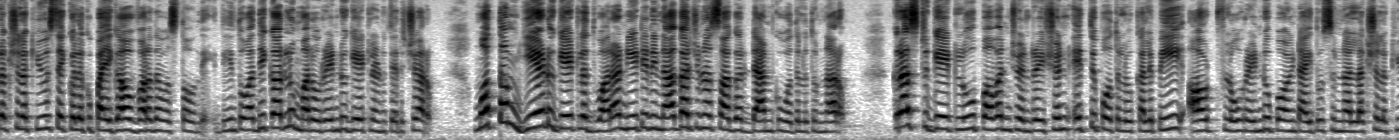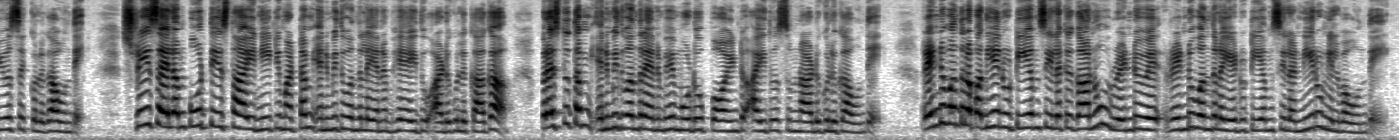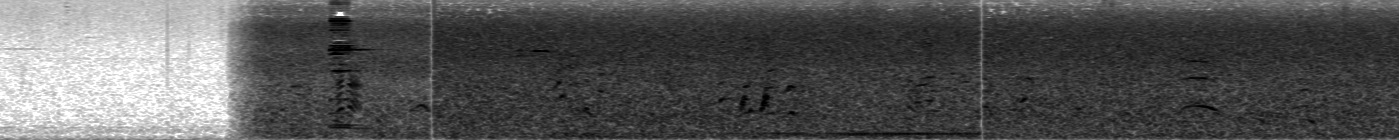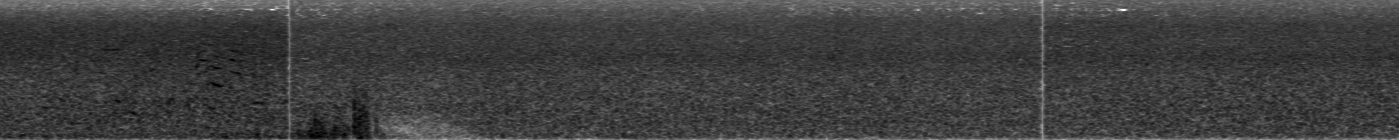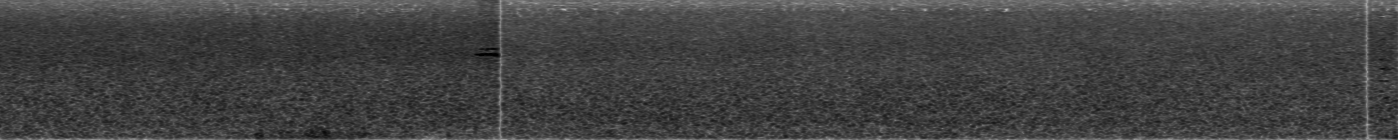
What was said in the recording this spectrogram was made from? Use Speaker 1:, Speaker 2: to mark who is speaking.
Speaker 1: లక్షల క్యూసెక్కులకు పైగా వరద వస్తోంది. దీంతో అధికారులు మరో రెండు గేట్లను తెరిచారు. మొత్తం ఏడు గేట్ల ద్వారా నీటిని నాగార్జున సాగర్ డ్యాంకు వదులుతున్నారు. క్రస్ట్ గేట్లు పవన్ జనరేషన్ ఎత్తిపోతలు కలిపి అవుట్ఫ్లో రెండు పాయింట్ ఐదు సున్నా లక్షల క్యూసెక్కులుగా ఉంది. శ్రీశైలం పూర్తి స్థాయి నీటి మట్టం ఎనిమిది వందల ఎనభై ఐదు అడుగులు కాగా ప్రస్తుతం ఎనిమిది వందల ఎనభై మూడు పాయింట్ ఐదు సున్నా అడుగులుగా ఉంది. రెండు వందల పదిహేను టీఎంసీలకు గాను రెండు వే- రెండు వందల ఏడు టీఎంసీల నీరు నిల్వ ఉంది. Anak.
